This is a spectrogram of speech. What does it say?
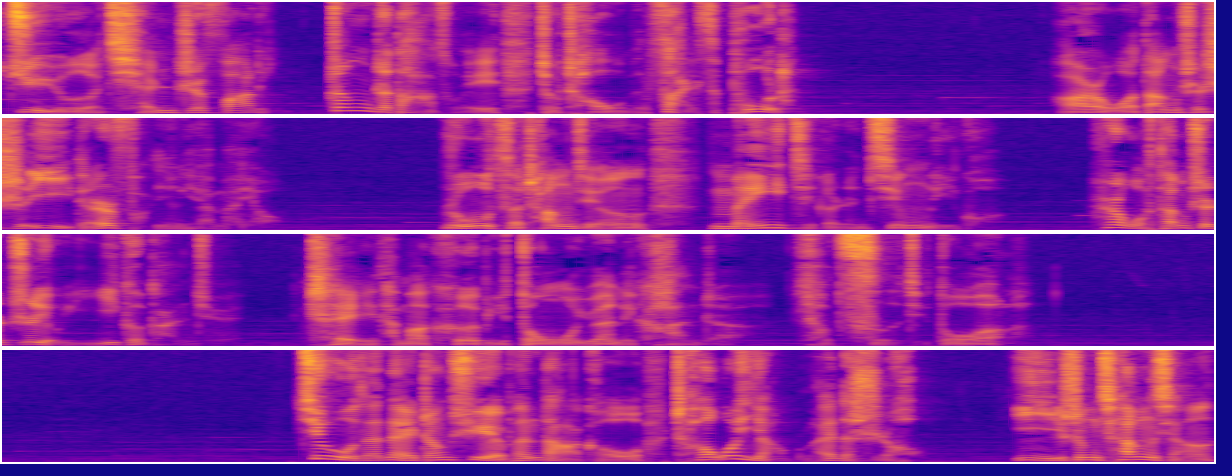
巨鳄前肢发力，张着大嘴就朝我们再次扑来。而我当时是一点反应也没有。如此场景，没几个人经历过。而我当时只有一个感觉：这他妈可比动物园里看着。要刺激多了。就在那张血盆大口朝我咬来的时候，一声枪响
